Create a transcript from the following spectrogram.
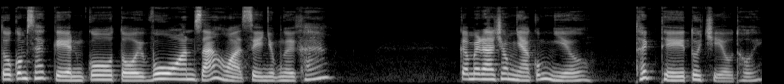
Tôi cũng sẽ kiện cô tội vu oan giá họa xì nhục người khác. Camera trong nhà cũng nhiều, Thích thì tôi chịu thôi.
